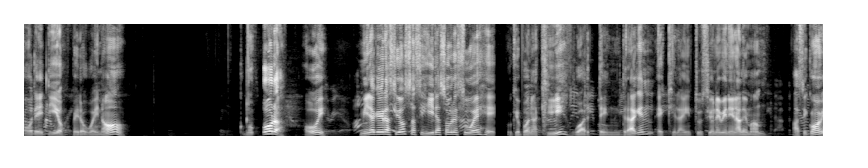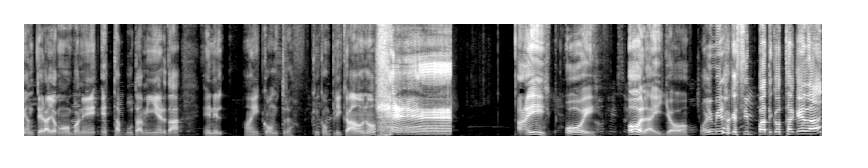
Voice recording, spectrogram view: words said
Joder, tío. Pero bueno. ¿Cómo? ¡Hora! ¡Uy! Mira qué graciosa si gira sobre su eje. ¿Qué pone aquí? Warten Dragon. Es que las instrucciones vienen en alemán. Así como me voy a enterar yo cómo poner esta puta mierda en el... Ay, contra. Qué complicado, ¿no? Ahí. Hoy. Hola y yo. Ay, mira qué simpático está quedando.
